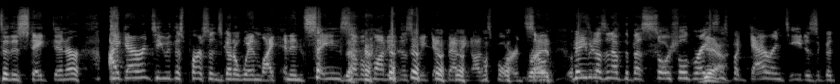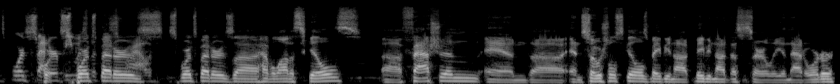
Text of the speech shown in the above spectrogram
to the steak dinner. I guarantee you this person's going to win like an insane sum of money this weekend betting on sports. Right. So maybe doesn't have the best social graces, Yeah. but guaranteed is a good sports Sport- bettor. sports crowd. bettors sports bettors uh, have a lot of skills uh, fashion and uh, and social skills maybe not maybe not necessarily in that order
